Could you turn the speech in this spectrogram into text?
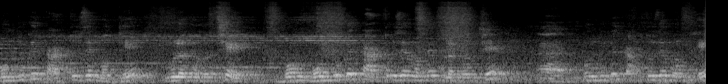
বন্দুকের কার্তুজের মধ্যে মূলত হচ্ছে, বন- বন্দুকের কার্তুজের মধ্যে মূলত হচ্ছে বন্দুকের কার্তুজের মধ্যে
